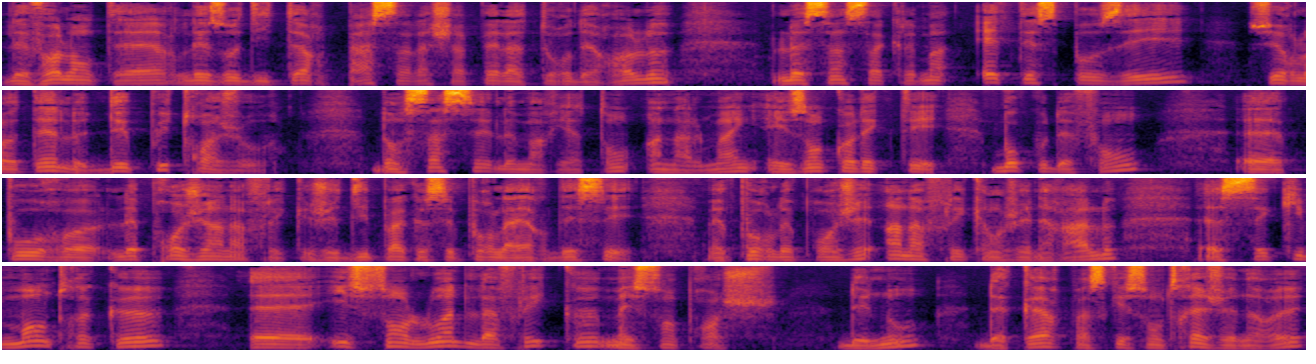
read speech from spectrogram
les volontaires, les auditeurs passent à la chapelle à tour de rôle. Le Saint-Sacrement est exposé sur l'autel depuis trois jours. Donc ça, c'est le marathon en Allemagne et ils ont collecté beaucoup de fonds euh, pour euh, les projets en Afrique. Je dis pas que c'est pour la RDC, mais pour les projets en Afrique en général, euh, ce qui montre que ils sont loin de l'Afrique, mais ils sont proches de nous, de cœur, parce qu'ils sont très généreux.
